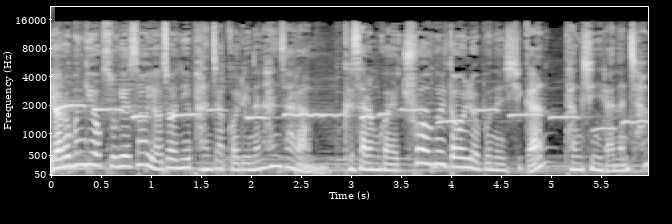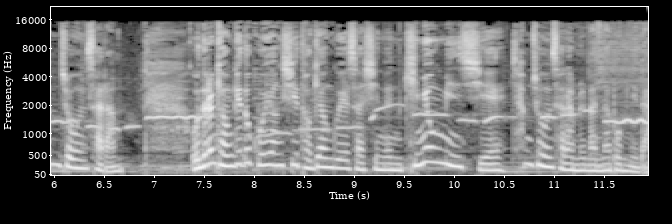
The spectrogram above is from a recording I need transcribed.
여러분 기억 속에서 여전히 반짝거리는 한 사람, 그 사람과의 추억을 떠올려 보는 시간, 당신이라는 참 좋은 사람. 오늘은 경기도 고양시 덕양구에 사시는 김용민 씨의 참 좋은 사람을 만나봅니다.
